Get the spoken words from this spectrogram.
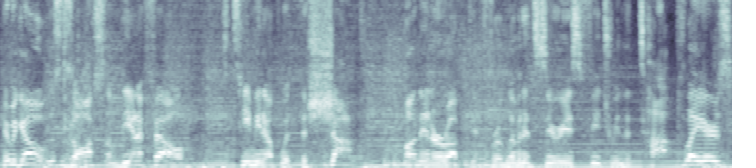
Here we go. This is awesome. The NFL is teaming up with The Shop Uninterrupted for a limited series featuring the top players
